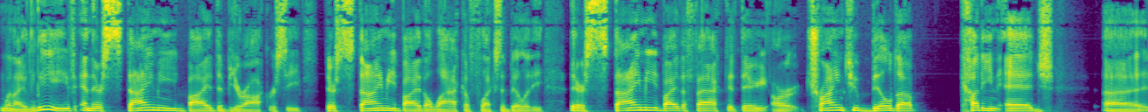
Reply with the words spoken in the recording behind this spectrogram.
when I leave, and they're stymied by the bureaucracy. They're stymied by the lack of flexibility. They're stymied by the fact that they are trying to build up cutting edge uh,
